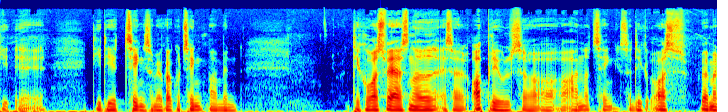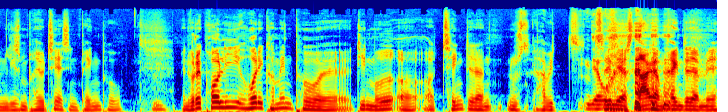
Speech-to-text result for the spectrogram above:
de, øh, de, de ting, som jeg godt kunne tænke mig, men det kunne også være sådan noget, altså oplevelser og, og andre ting, så det kan også, hvad man ligesom prioriterer sine penge på. Mm. Men vil du ikke prøve lige hurtigt komme ind på øh, din måde at, at tænke det der, nu har vi jo. tidligere snakket omkring det der med,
